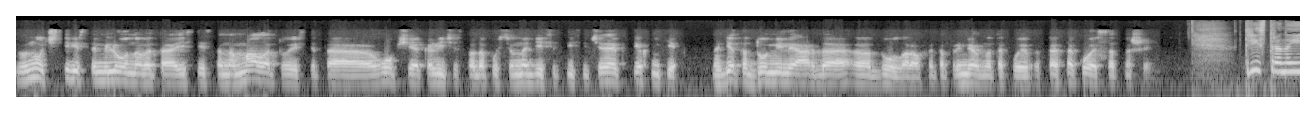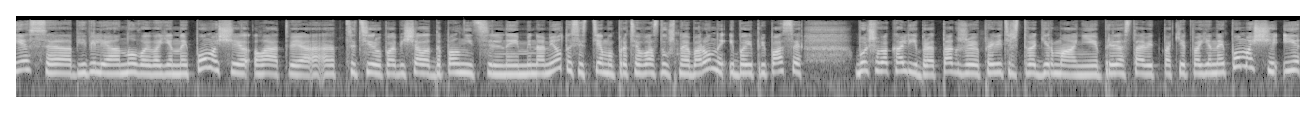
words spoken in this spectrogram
Ну, 400 миллионов это, естественно, мало, то есть это общее количество, допустим, на 10 тысяч человек техники где-то до миллиарда долларов. Это примерно такое, такое соотношение. Три страны ЕС э, объявили о новой военной помощи. Латвия, э, цитирую, пообещала дополнительные минометы, системы противовоздушной обороны и боеприпасы большего калибра. Также правительство Германии предоставит пакет военной помощи, и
